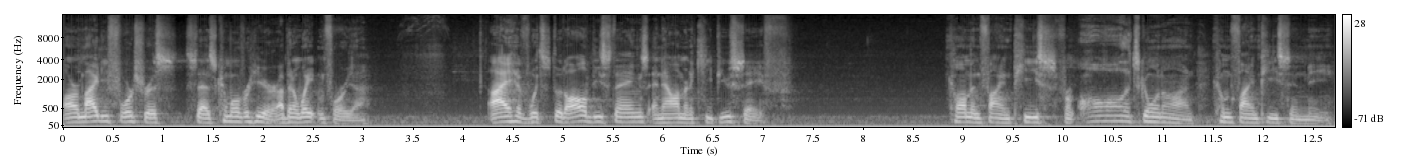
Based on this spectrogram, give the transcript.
our mighty fortress, says, Come over here. I've been waiting for you. I have withstood all of these things, and now I'm going to keep you safe. Come and find peace from all that's going on. Come find peace in me.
